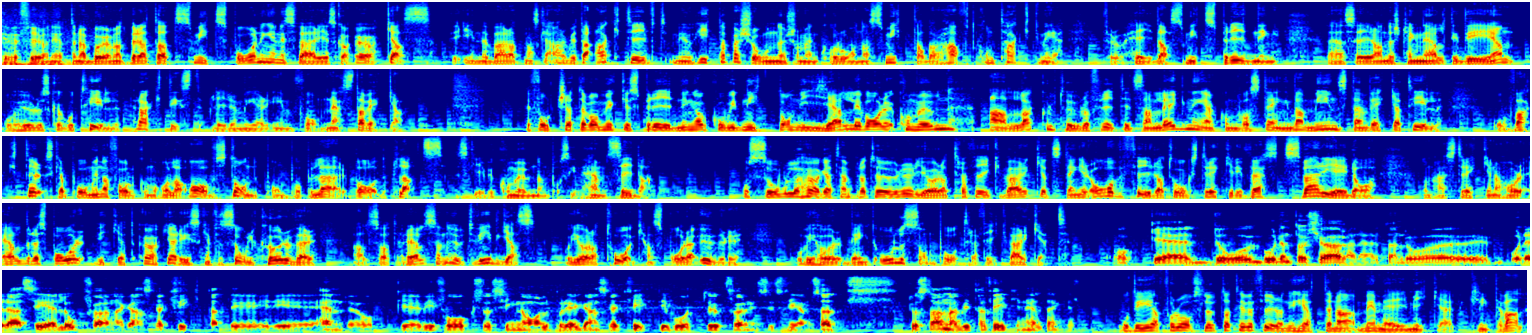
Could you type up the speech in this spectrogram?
TV4-nyheterna börjar med att berätta att smittspårningen i Sverige ska ökas. Det innebär att man ska arbeta aktivt med att hitta personer som en coronasmittad har haft kontakt med för att hejda smittspridning. Det här säger Anders Tegnell till DN och hur det ska gå till praktiskt blir det mer info nästa vecka. Det fortsätter vara mycket spridning av covid-19 i Gällivare kommun. Alla kultur och fritidsanläggningar kommer vara stängda minst en vecka till och vakter ska påminna folk om att hålla avstånd på en populär badplats, det skriver kommunen på sin hemsida. Och sol och höga temperaturer gör att Trafikverket stänger av fyra tågsträckor i Västsverige idag. De här sträckorna har äldre spår, vilket ökar risken för solkurvor, alltså att rälsen utvidgas och gör att tåg kan spåra ur. Och vi hör Bengt Olsson på Trafikverket. Och eh, då går det inte att köra där utan då, och det där ser lokförarna ganska kvickt att det, det händer och eh, vi får också signal på det ganska kvickt i vårt uppföljningssystem. Så att då stannar vi trafiken helt enkelt. Och det får avsluta TV4-nyheterna med mig, Mikael Klintevall.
